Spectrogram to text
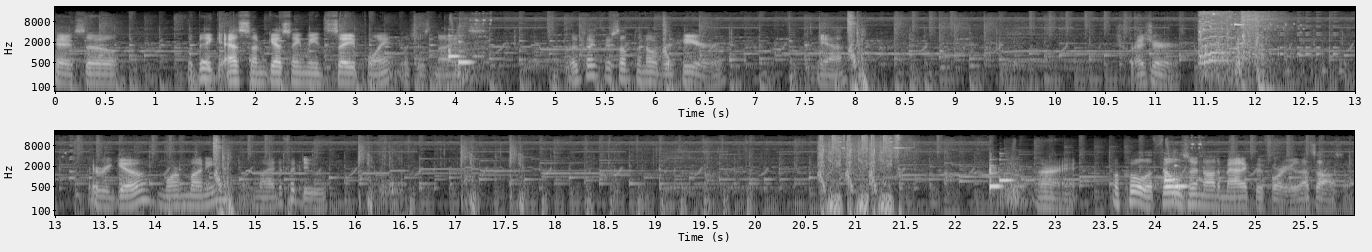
Okay, so the big S I'm guessing means save point, which is nice. Looks like there's something over here. Yeah. Treasure. There we go. More money. Don't mind if I do. Alright. Oh cool, it fills in automatically for you. That's awesome.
